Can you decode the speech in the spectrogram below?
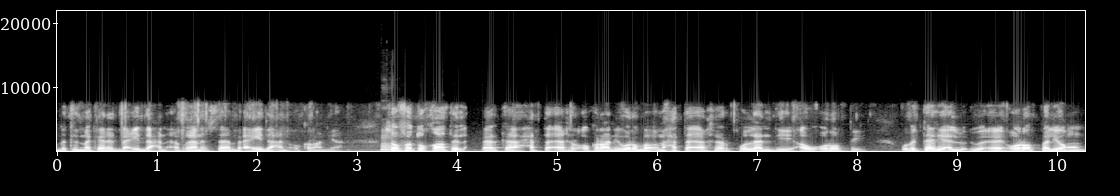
مثل ما كانت بعيدة عن أفغانستان بعيدة عن أوكرانيا. سوف تقاتل أمريكا حتى آخر أوكراني وربما حتى آخر بولندي أو أوروبي. وبالتالي أوروبا اليوم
